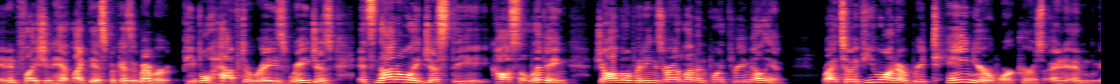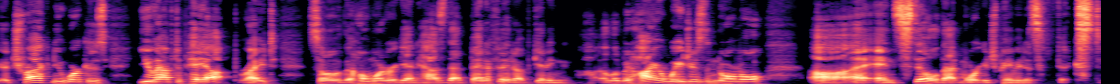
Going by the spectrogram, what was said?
an inflation hit like this because remember, people have to raise wages. It's not only just the cost of living, job openings are at 11.3 million, right? So if you want to retain your workers and, and attract new workers, you have to pay up, right? So the homeowner again has that benefit of getting a little bit higher wages than normal, uh, and still that mortgage payment is fixed.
